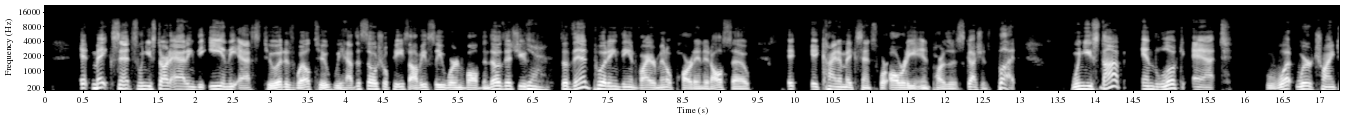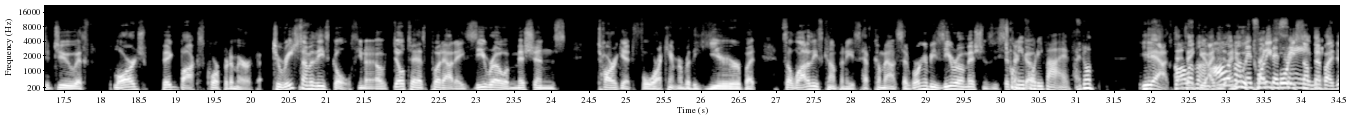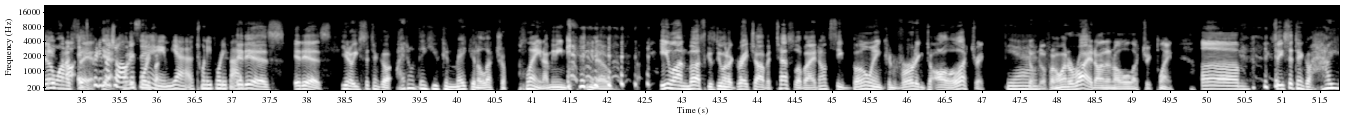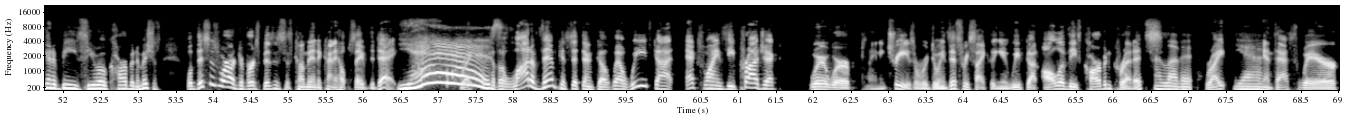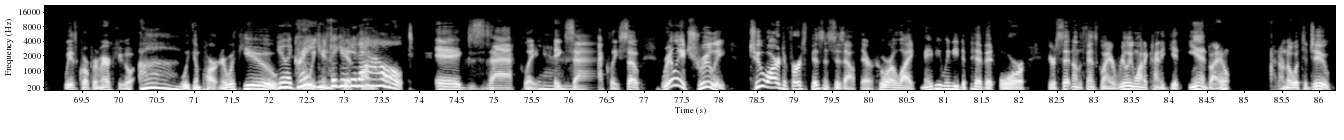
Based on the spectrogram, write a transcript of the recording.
it makes sense when you start adding the E and the S to it as well, too. We have the social piece. Obviously, we're involved in those issues. Yeah. So then putting the environmental part in it also, it it kind of makes sense. We're already in part of the discussions. But when you stop and look at what we're trying to do as large big box corporate America to reach some of these goals, you know, Delta has put out a zero emissions target for I can't remember the year, but so a lot of these companies have come out and said we're going to be zero emissions. You sit there and go, 2045. I don't. Yeah, all thank of you. them. I, all I of them. it was It's like the same. something, but I didn't want to say It's it. pretty Yeah, much all the same. Yeah. 2045. It is. It is. You know, you sit there and go, I don't think you can make an electric plane. I mean, you know, Elon Musk is doing a great job at Tesla, but I don't see Boeing converting to all electric. Yeah. Don't know if I want to ride on an all electric plane. Um, so you sit there and go, how are you going to be zero carbon emissions? Well, this is where our diverse businesses come in and kind of help save the day. Yes. Because a lot of them can sit there and go, well, we've got X, Y, and Z project where we're planting trees or we're doing this recycling and we've got all of these carbon credits, I love it. right? Yeah. And that's where we as corporate America go, ah, we can partner with you. You're like, great, you figured it on- out. Exactly. Yeah. Exactly. So really and truly, to our diverse businesses out there who are like, maybe we need to pivot, or you're sitting on the fence going, I really want to kind of get in, but I don't, I don't know what to do.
